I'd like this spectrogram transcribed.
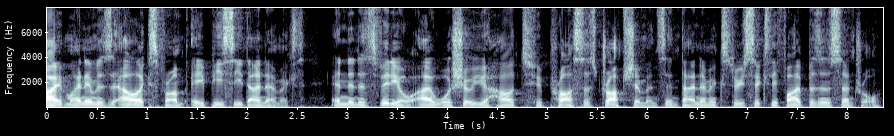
Hi, my name is Alex from APC Dynamics and in this video I will show you how to process drop shipments in Dynamics 365 Business Central.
